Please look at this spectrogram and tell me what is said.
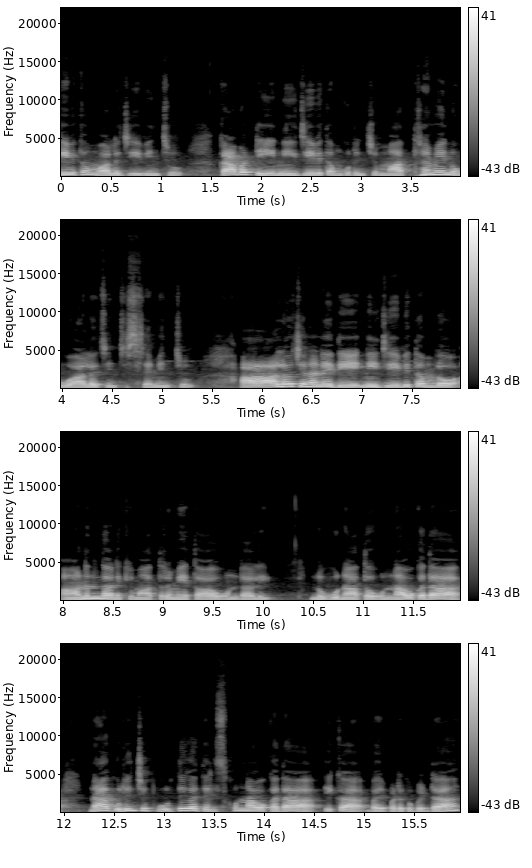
జీవితం వాళ్ళు జీవించు. కాబట్టి నీ జీవితం గురించి మాత్రమే నువ్వు ఆలోచించి శ్రమించు. ఆ ఆలోచన అనేది నీ జీవితంలో ఆనందానికి మాత్రమే తావు ఉండాలి. నువ్వు నాతో ఉన్నావు కదా నా గురించి పూర్తిగా తెలుసుకున్నావు కదా ఇక భయపడకు బిడ్డ.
